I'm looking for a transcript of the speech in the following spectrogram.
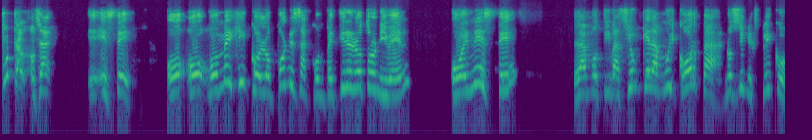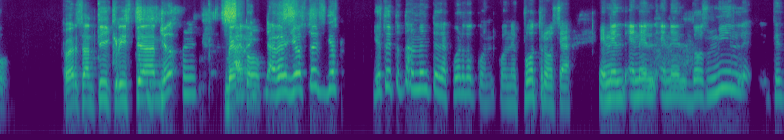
puta, o sea, este, o, o, o, México lo pones a competir en otro nivel, o en este, la motivación queda muy corta. No sé si me explico. A ver, Santi, Cristian. Yo, Beto. A, ver, a ver, yo estoy, yo, yo estoy totalmente de acuerdo con, con el Potro. O sea, en el, en el, en el 2000, ¿qué,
